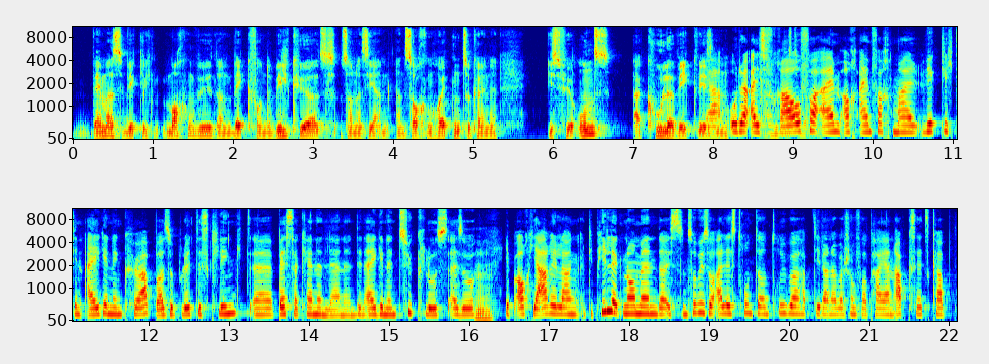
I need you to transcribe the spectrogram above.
wenn man es wirklich machen will, dann weg von der Willkür, sondern sich an, an Sachen halten zu können, ist für uns ein cooler Weg gewesen. Ja, oder als ähm, Frau zu vor allem auch einfach mal wirklich den eigenen Körper, so blöd das klingt, äh, besser kennenlernen, den eigenen Zyklus. Also Mhm. ich habe auch jahrelang die Pille genommen, da ist dann sowieso alles drunter und drüber, habe die dann aber schon vor ein paar Jahren abgesetzt gehabt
